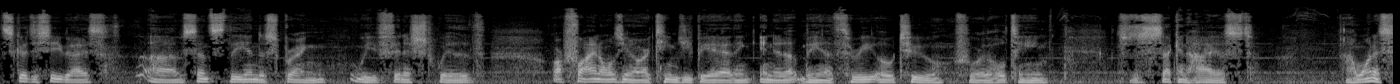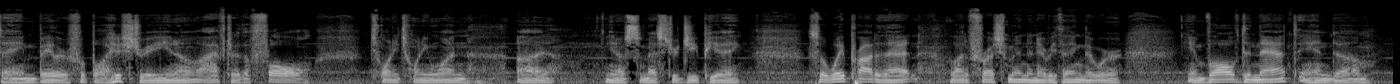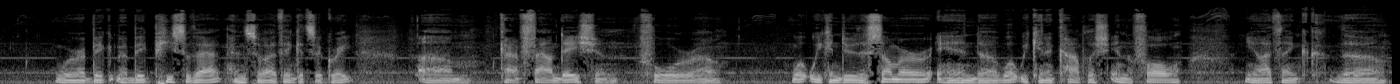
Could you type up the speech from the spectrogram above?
It's good to see you guys. Uh, since the end of spring, we've finished with our finals. You know, our team GPA, I think, ended up being a 302 for the whole team. This is the second highest, I want to say, in Baylor football history, you know, after the fall 2021, uh, you know, semester GPA. So, way proud of that. A lot of freshmen and everything that were involved in that. And, um, we're a big a big piece of that, and so I think it's a great um, kind of foundation for uh, what we can do this summer and uh, what we can accomplish in the fall. You know, I think the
